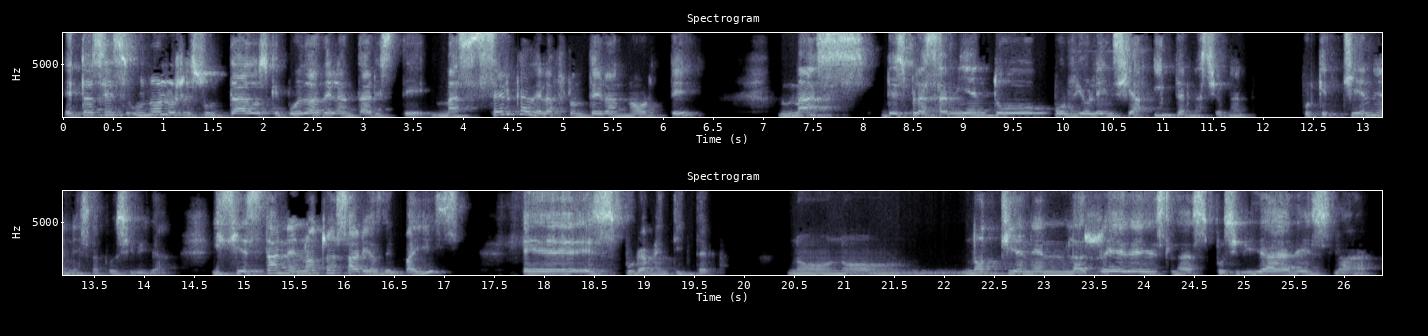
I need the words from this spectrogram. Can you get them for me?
Entonces, uno de los resultados que puedo adelantar este más cerca de la frontera norte, más desplazamiento por violencia internacional, porque tienen esa posibilidad. Y si están en otras áreas del país, eh, es puramente interno. No, no, no tienen las redes, las posibilidades, la,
